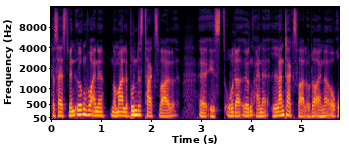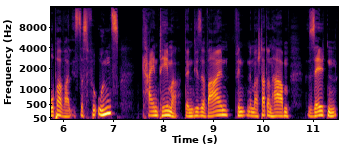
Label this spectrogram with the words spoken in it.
Das heißt, wenn irgendwo eine normale Bundestagswahl äh, ist oder irgendeine Landtagswahl oder eine Europawahl, ist das für uns kein Thema, denn diese Wahlen finden immer statt und haben selten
